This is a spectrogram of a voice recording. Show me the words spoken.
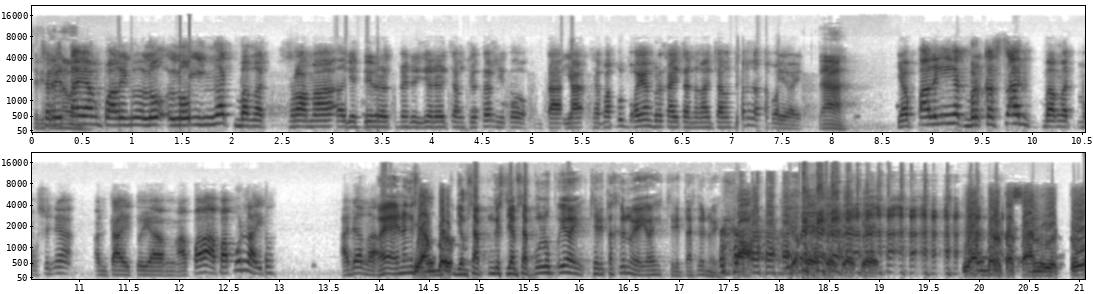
Cerita naon? yang paling lu lu ingat banget selama uh, jadi road manager Changcuters itu entah ya siapa pun pokoknya yang berkaitan dengan Changcuters apa ya. Nah, yang paling ingat berkesan banget maksudnya entah itu yang apa apa pun lah itu ada nggak eh enang yang ber jam sap jam 10 yoi ceritakeun we yoi ceritakeun we. Nah, oke, oke, oke, oke. yang berkesan itu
